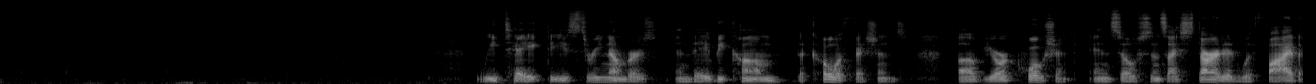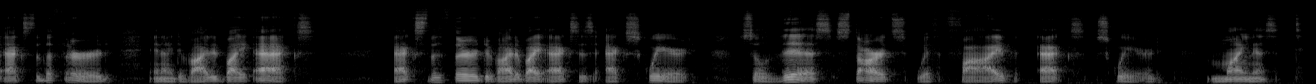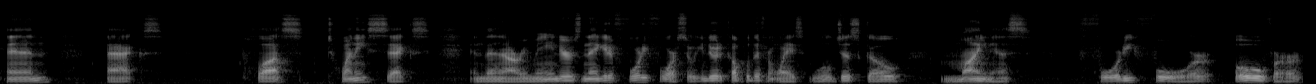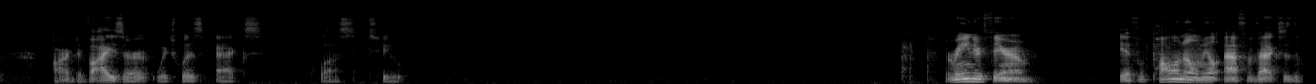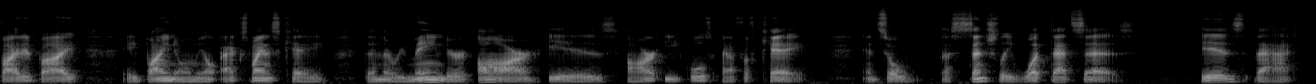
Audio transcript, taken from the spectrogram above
we take these three numbers and they become the coefficients of your quotient. And so since I started with 5x to the third and I divided by x, x to the third divided by x is x squared. So this starts with 5x squared minus 10x plus 26 and then our remainder is negative 44. So we can do it a couple different ways. We'll just go minus 44 over our divisor, which was x plus 2. The remainder theorem. If a polynomial f of x is divided by a binomial x minus k, then the remainder r is r equals f of k. And so essentially what that says is that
